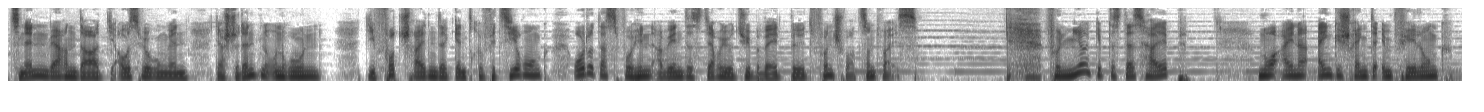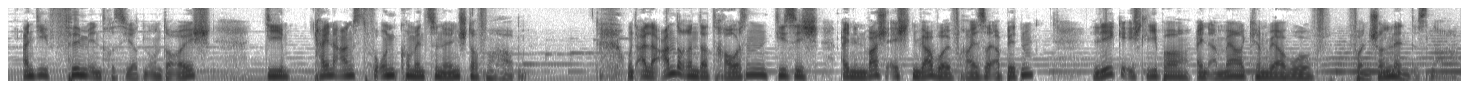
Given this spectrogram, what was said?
Zu nennen wären da die Auswirkungen der Studentenunruhen, die fortschreitende Gentrifizierung oder das vorhin erwähnte stereotype Weltbild von Schwarz und Weiß. Von mir gibt es deshalb nur eine eingeschränkte Empfehlung an die Filminteressierten unter euch, die keine Angst vor unkonventionellen Stoffen haben. Und alle anderen da draußen, die sich einen waschechten Werwolf-Reiser erbitten, lege ich lieber ein American Werewolf von John Landis nahe.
